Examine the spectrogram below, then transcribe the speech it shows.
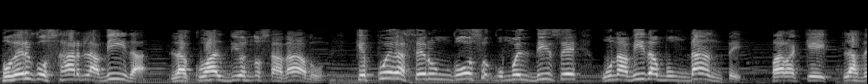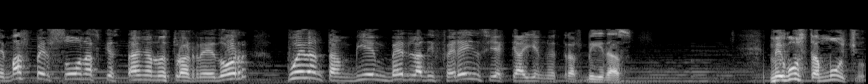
Poder gozar la vida la cual Dios nos ha dado. Que pueda ser un gozo, como Él dice, una vida abundante, para que las demás personas que están a nuestro alrededor puedan también ver la diferencia que hay en nuestras vidas. Me gusta mucho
